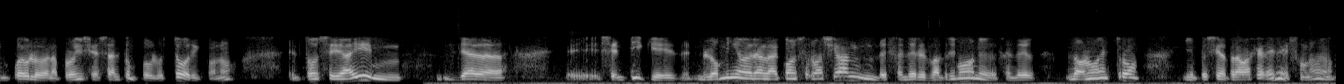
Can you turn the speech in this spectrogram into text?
un pueblo de la provincia de Salta, un pueblo histórico, ¿no? Entonces ahí mm, ya eh, sentí que lo mío era la conservación, defender el patrimonio, defender lo nuestro, y empecé a trabajar en eso, ¿no?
